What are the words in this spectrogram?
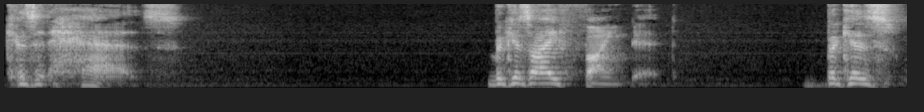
because it has. Because I find it. Because,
